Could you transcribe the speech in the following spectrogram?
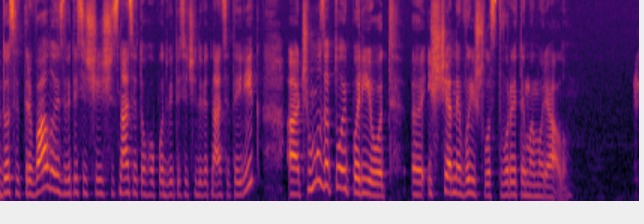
досить тривалою з 2016 по 2019 рік. Чому за той період іще не вийшло створити меморіалу? Е,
